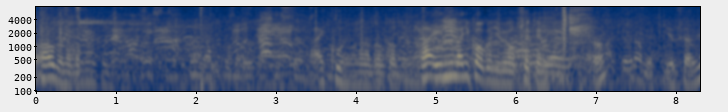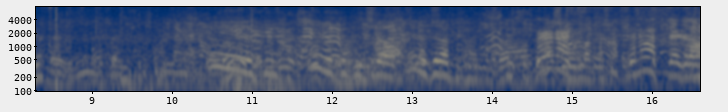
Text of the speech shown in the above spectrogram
Olha o Aj kurwa na bramkę. A i nie ma nikogo nie było przy tym. Co? Nie przerwie? Trzynastkę gra!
